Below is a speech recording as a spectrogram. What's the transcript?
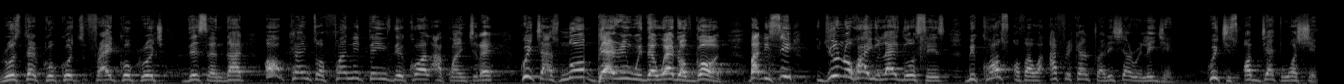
Roasted cockroach, fried cockroach, this and that, all kinds of funny things they call aquanchere, which has no bearing with the word of God. But you see, you know why you like those things? Because of our African traditional religion, which is object worship.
